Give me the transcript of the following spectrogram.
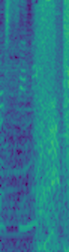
never see me coming.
